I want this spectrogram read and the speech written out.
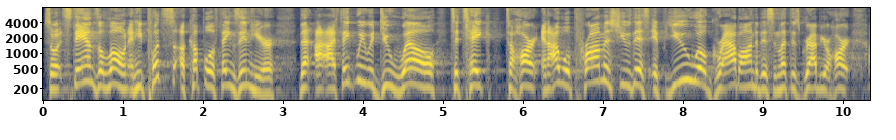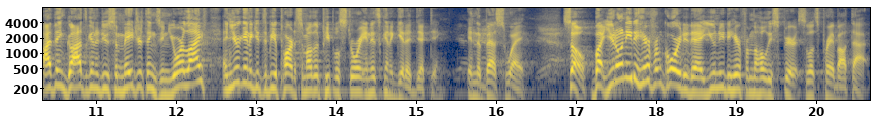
So it stands alone, and he puts a couple of things in here that I think we would do well to take to heart. And I will promise you this if you will grab onto this and let this grab your heart, I think God's gonna do some major things in your life, and you're gonna get to be a part of some other people's story, and it's gonna get addicting in the best way. So, but you don't need to hear from Corey today, you need to hear from the Holy Spirit. So let's pray about that.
